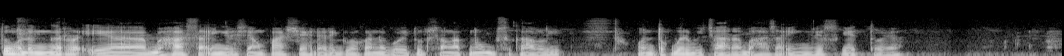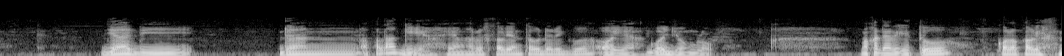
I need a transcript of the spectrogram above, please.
tuh ngedenger ya bahasa Inggris yang pasih dari gue karena gue itu sangat noob sekali untuk berbicara bahasa Inggris gitu ya. Jadi dan apalagi ya yang harus kalian tahu dari gue oh ya gue jomblo maka dari itu kalau kalian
